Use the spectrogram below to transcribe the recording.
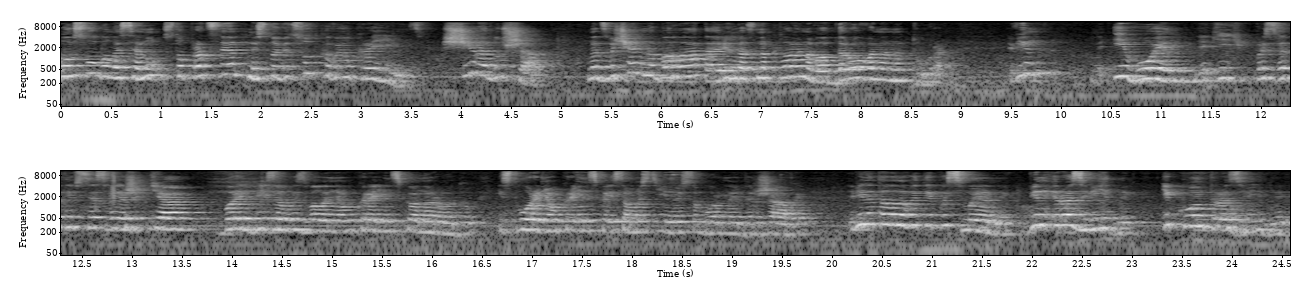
уособилася ну, стопроцентний, стовідсотковий українець, щира душа, надзвичайно багата, різнопланова, обдарована натура. Він і воїн, який присвятив все своє життя боротьбі за визволення українського народу і створення української самостійної соборної держави. Він і талановитий письменник, він і розвідник, і контррозвідник,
